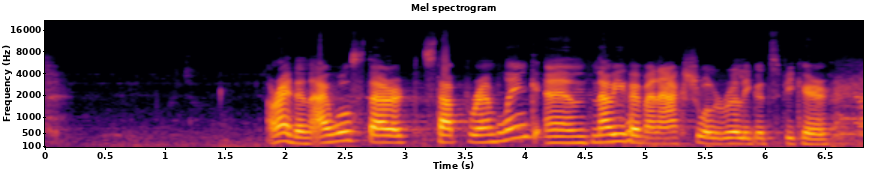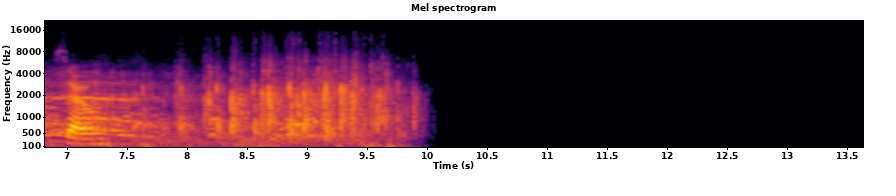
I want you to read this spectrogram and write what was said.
All right, then I will start stop rambling, and now you have an actual really good speaker. So.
